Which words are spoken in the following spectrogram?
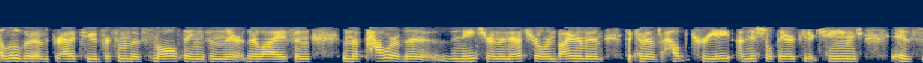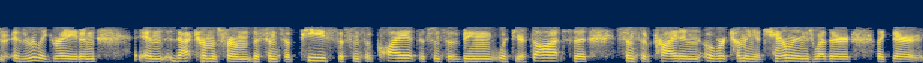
a little bit of gratitude for some of the small things in their their life and and the power of the nature and the natural environment to kind of help create initial therapeutic change is is really great. And and that comes from the sense of peace, the sense of quiet, the sense of being with your thoughts, the sense of pride in overcoming a challenge, whether like they're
